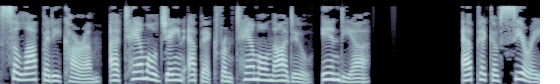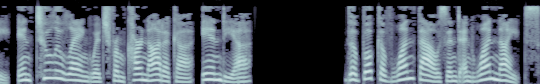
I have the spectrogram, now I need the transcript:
Silappatikaram, a Tamil Jain epic from Tamil Nadu, India. Epic of Siri, in Tulu language from Karnataka, India. The Book of 1001 Nights,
